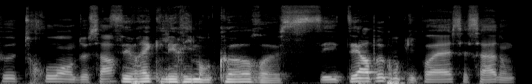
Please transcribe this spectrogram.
peu trop en deçà. C'est vrai que les rimes encore, euh, c'était un peu compliqué. Ouais, c'est ça. Donc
